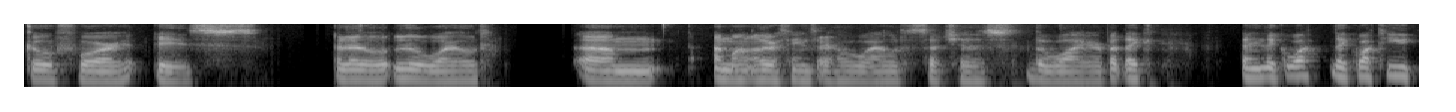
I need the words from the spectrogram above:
go for is a little little wild. Um, among other things that are wild, such as The Wire. But like, I mean, like what like what do you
